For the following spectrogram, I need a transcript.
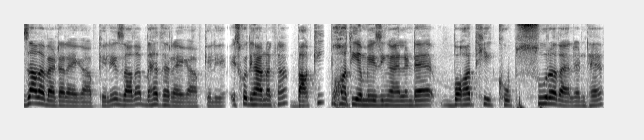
ज़्यादा बेटर रहेगा आपके लिए, ज़्यादा बेहतर रहेगा आपके लिए। इसको ध्यान रखना, बाकी बहुत ही अमेजिंग आइलैंड है, बहुत ही खूबसूरत आइलैंड है,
